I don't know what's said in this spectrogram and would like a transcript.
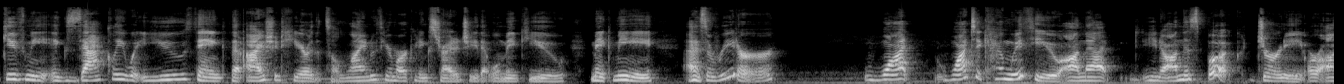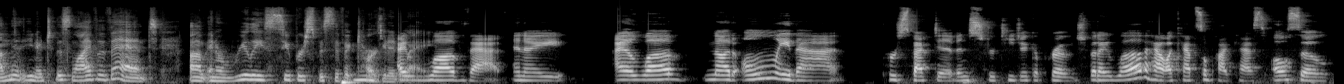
give me exactly what you think that I should hear that's aligned with your marketing strategy that will make you, make me as a reader want want to come with you on that you know on this book journey or on the you know to this live event um, in a really super specific mm-hmm. targeted I way. I love that, and I I love not only that perspective and strategic approach, but I love how a capsule podcast also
